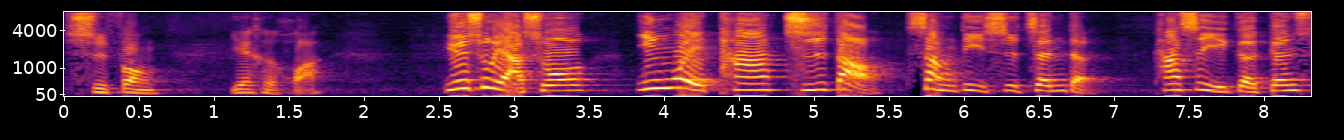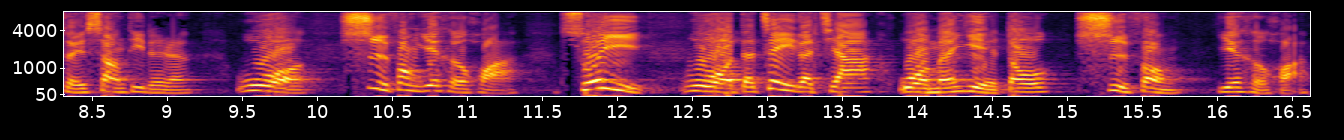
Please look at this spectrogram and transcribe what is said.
侍奉耶和华。”约书亚说：“因为他知道上帝是真的，他是一个跟随上帝的人。我侍奉耶和华，所以我的这个家，我们也都侍奉耶和华。”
